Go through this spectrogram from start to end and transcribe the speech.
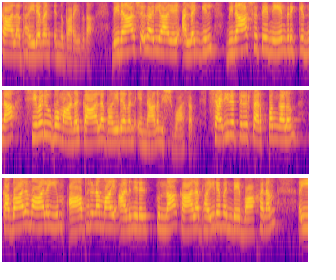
കാലഭൈരവൻ എന്ന് പറയുന്നത്. വിനാശകാരിയായ അല്ലെങ്കിൽ വിനാശത്തെ നിയന്ത്രിക്കുന്ന ശിവരൂപമാണ് കാലഭൈരവൻ എന്നാണ് വിശ്വാസം. ശരീരത്തിൽ സർപ്പങ്ങളും കപാലമാലയും ആഭരണമായി അണിനിരക്കുന്ന കാലഭൈരവന്റെ വാഹനം ഈ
